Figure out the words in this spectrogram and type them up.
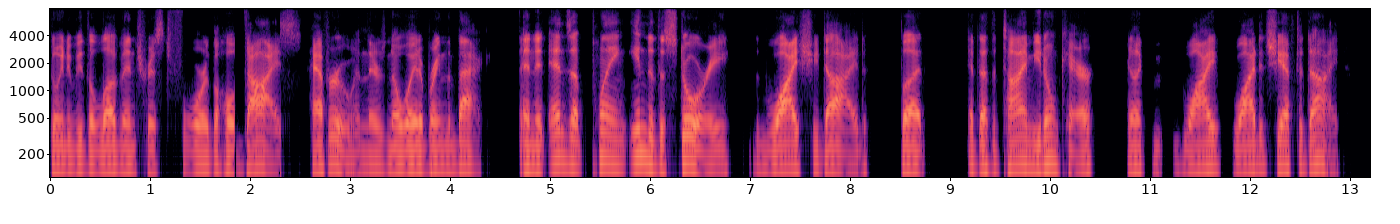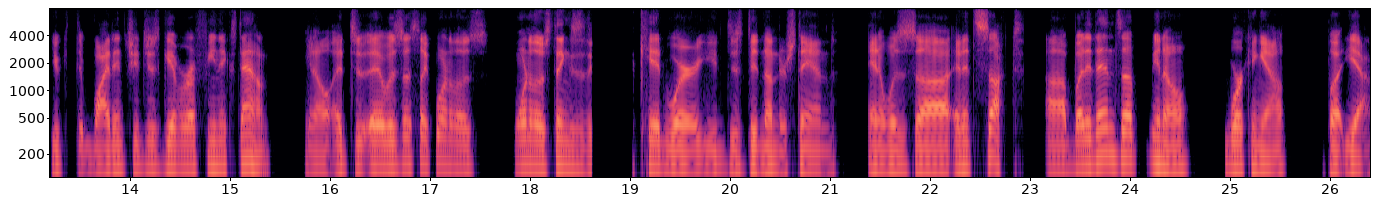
going to be the love interest for the whole dies half through, and there's no way to bring them back. And it ends up playing into the story why she died, but at, at the time, you don't care. You're like, why? Why did she have to die? You, why didn't you just give her a phoenix down? You know, it it was just like one of those one of those things as a kid where you just didn't understand, and it was uh and it sucked. Uh, but it ends up, you know, working out. But yeah,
